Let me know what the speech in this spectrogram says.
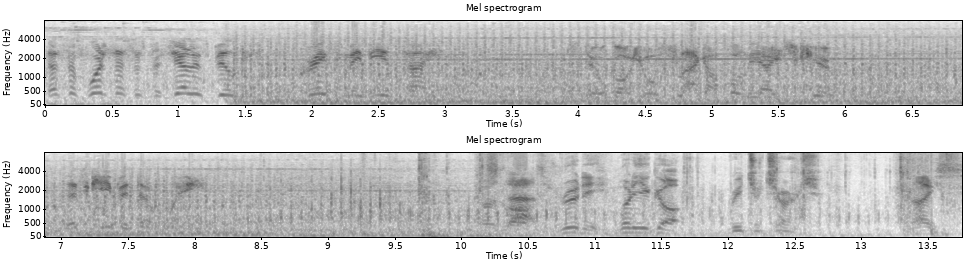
That's the Fuerzas Especiales building. Graves may be inside. Still got your flag up on the HQ. Let's keep it that way. What was that? Rudy, what do you got? Breach of church. Nice.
